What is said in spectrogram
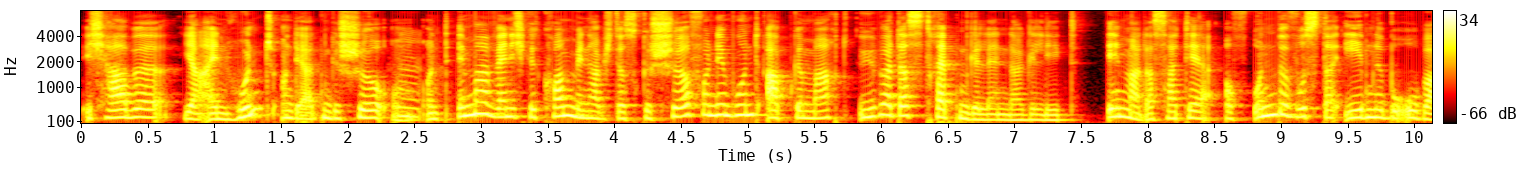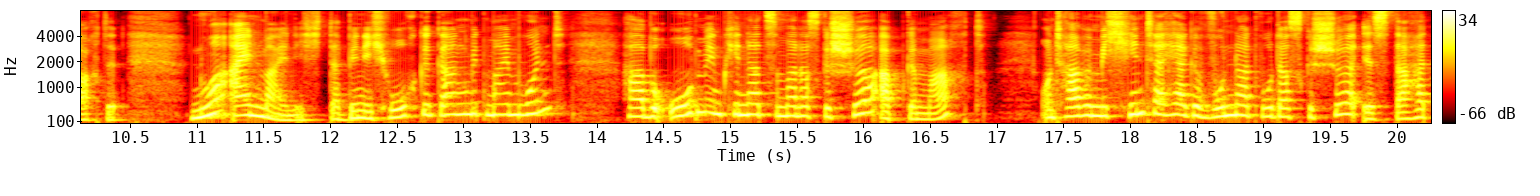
ich habe ja einen Hund und er hat ein Geschirr um. Mhm. Und immer wenn ich gekommen bin, habe ich das Geschirr von dem Hund abgemacht, über das Treppengeländer gelegt. Immer, das hat er auf unbewusster Ebene beobachtet. Nur einmal nicht. Da bin ich hochgegangen mit meinem Hund, habe oben im Kinderzimmer das Geschirr abgemacht und habe mich hinterher gewundert, wo das Geschirr ist. Da hat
